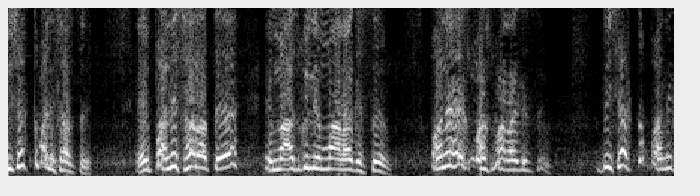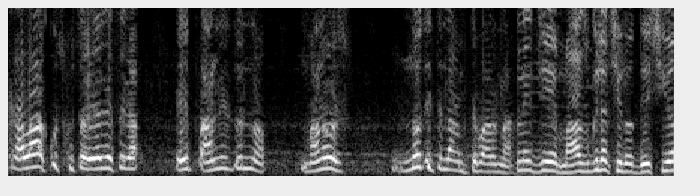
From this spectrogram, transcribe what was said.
বিষাক্ত পানি ছাড়ছে। এই পানি ছাড়াতে এই মাছগুলি মারা গেছে। অনেক মাছ মারা গেছে। বিষাক্ত পানি কালা কুচকুচা হয়ে গেছে গা। এই পানির জন্য মানুষ নদীতে নামতে পারে না। মানে যে মাছগুলো ছিল দেশীয়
